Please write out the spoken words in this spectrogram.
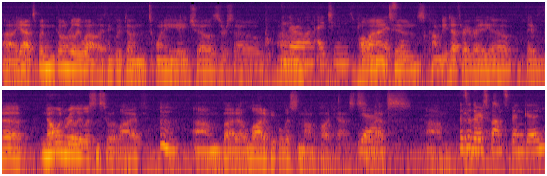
Uh, yeah, it's been going really well. I think we've done 28 shows or so. And they're Um, all on iTunes. people all on iTunes, Comedy Death Ray Radio. They've the no one really listens to it live, Mm. um, but a lot of people listen on the podcast. Yeah. So that's um, That's been the response been good.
